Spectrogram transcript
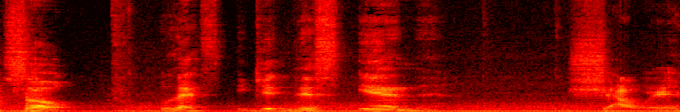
So, let's get this in, shall we?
